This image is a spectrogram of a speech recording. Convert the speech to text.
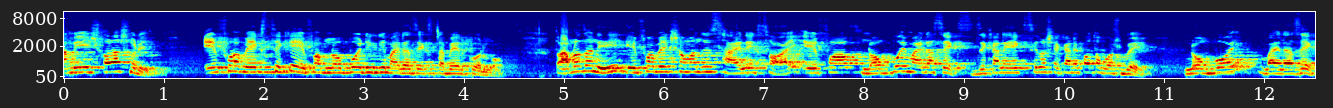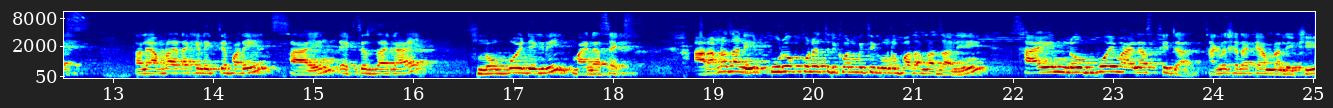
আমি সরাসরি এফ অফ এক্স থেকে এফ অফ নব্বই ডিগ্রি মাইনাস এক্সটা বের করব। তো আমরা জানি এফ অফ এক্স সমান যদি সাইন এক্স হয় এফ অফ নব্বই মাইনাস এক্স যেখানে এক্স ছিল সেখানে কত বসবে? নব্বই মাইনাস এক্স তাহলে আমরা এটাকে লিখতে পারি সাইন এক্সের জায়গায় নব্বই ডিগ্রি মাইনাস এক্স আর আমরা জানি পুরো কোণের ত্রিকোণমিতিক অনুপাত আমরা জানি সাইন নব্বই মাইনাস থিটা থাকলে সেটাকে আমরা লিখি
